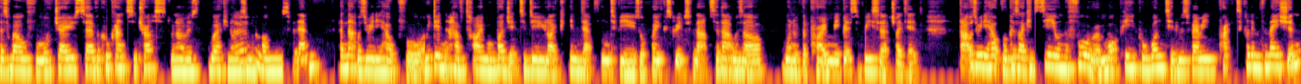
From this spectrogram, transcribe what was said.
as well for Jo's Cervical Cancer Trust when I was working on oh. some comms for them. And that was really helpful. We didn't have time or budget to do like in-depth interviews or focus groups for that. So that was our one of the primary bits of research I did. That was really helpful because I could see on the forum what people wanted was very practical information.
